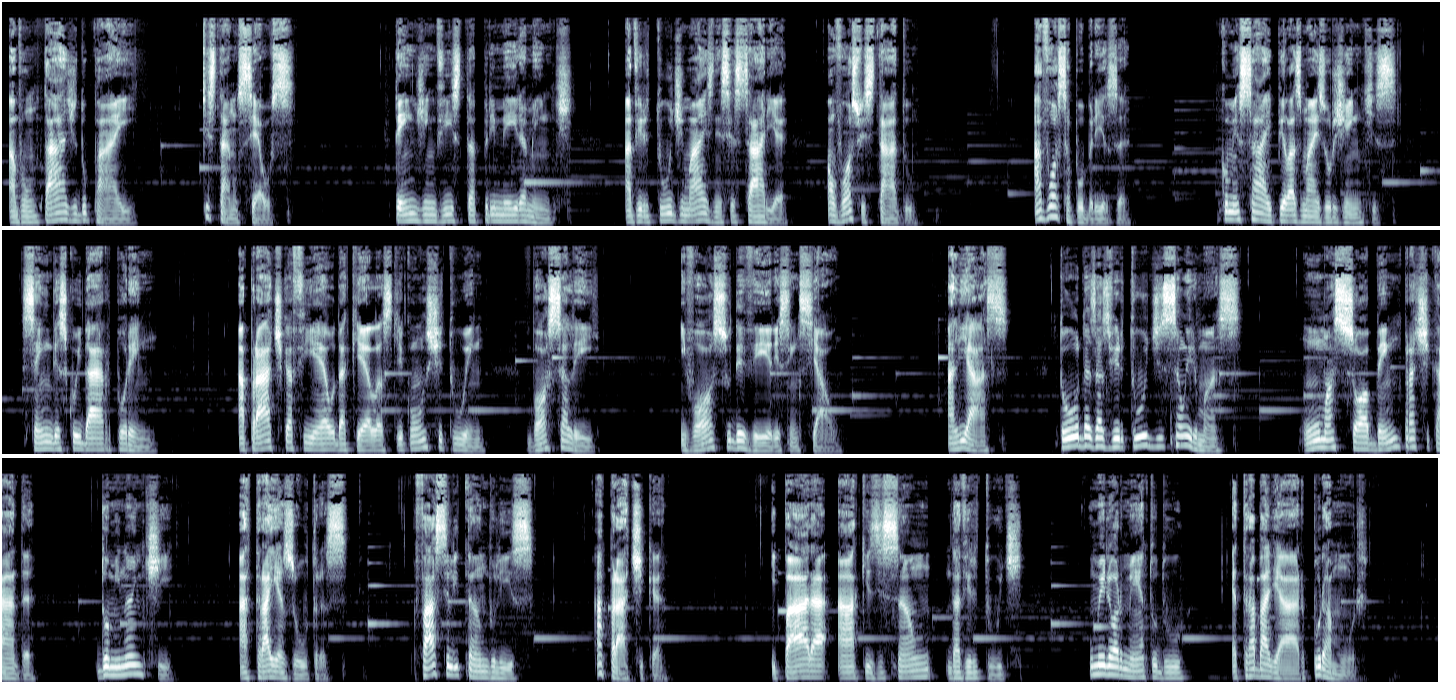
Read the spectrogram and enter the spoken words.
a vontade do Pai que está nos céus. Tende em vista, primeiramente, a virtude mais necessária ao vosso estado, a vossa pobreza. Começai pelas mais urgentes, sem descuidar, porém, a prática fiel daquelas que constituem vossa lei e vosso dever essencial. Aliás, todas as virtudes são irmãs, uma só bem praticada, dominante, atrai as outras, facilitando-lhes a prática. E para a aquisição da virtude, o melhor método é trabalhar por amor,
